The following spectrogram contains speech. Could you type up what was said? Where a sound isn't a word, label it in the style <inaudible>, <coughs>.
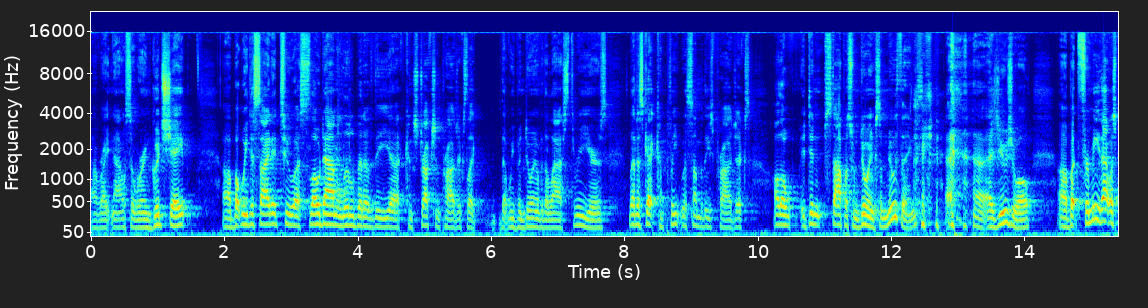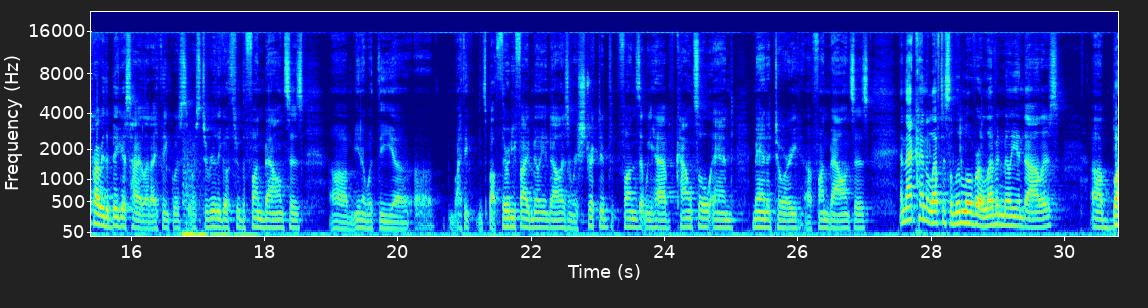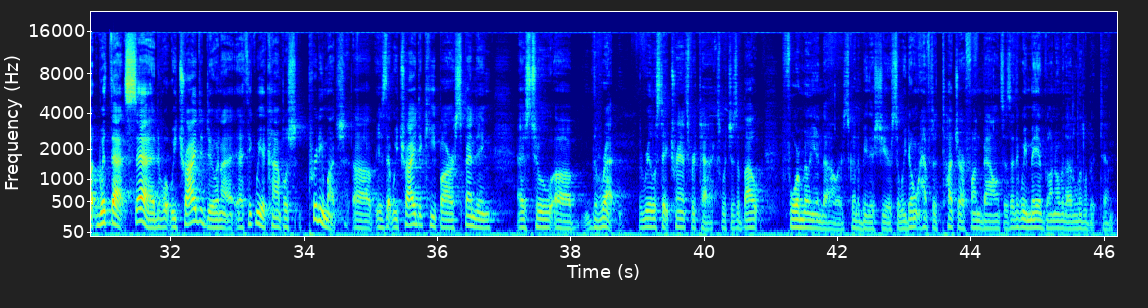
uh, right now, so we're in good shape. Uh, but we decided to uh, slow down a little bit of the uh, construction projects like that we've been doing over the last three years. Let us get complete with some of these projects. Although it didn't stop us from doing some new things, <laughs> <laughs> as usual. Uh, but for me, that was probably the biggest highlight. I think was was to really go through the fund balances. Um, you know, with the uh, uh, I think it's about thirty-five million dollars in restricted funds that we have, council and mandatory uh, fund balances, and that kind of left us a little over eleven million dollars. Uh, but with that said, what we tried to do, and I, I think we accomplished pretty much, uh, is that we tried to keep our spending as to uh, the RET, the real estate transfer tax, which is about four million dollars going to be this year. So we don't have to touch our fund balances. I think we may have gone over that a little bit, Tim.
